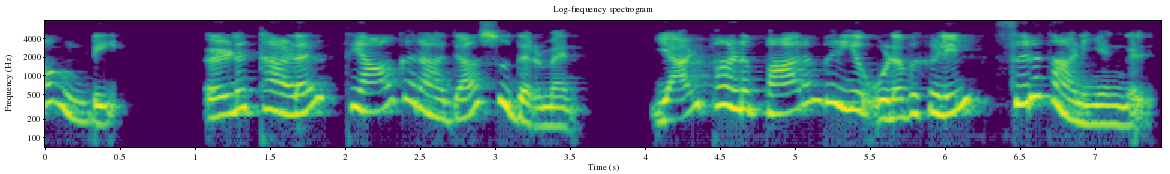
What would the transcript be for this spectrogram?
உண்டி. எழுத்தாளர் தியாகராஜா சுதர்மன். யாழ்ப்பாண பாரம்பரிய உணவுகளில் சிறுதானியங்கள்.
